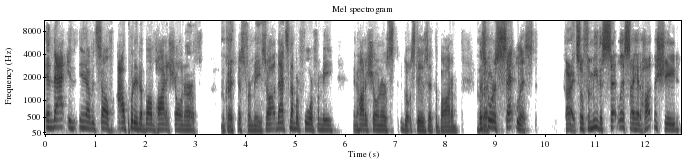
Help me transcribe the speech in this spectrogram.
and that in, in of itself, I'll put it above hottest show on earth Okay. just for me. So that's number four for me, and hottest show on earth go, stays at the bottom. Let's Okay. go to set list. All right. So for me, the set list, I had Hot in the Shade,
